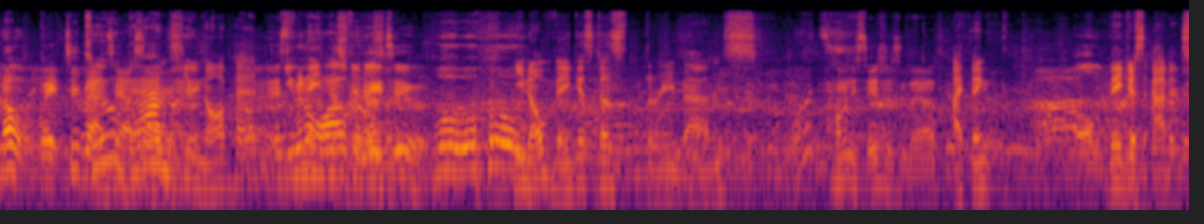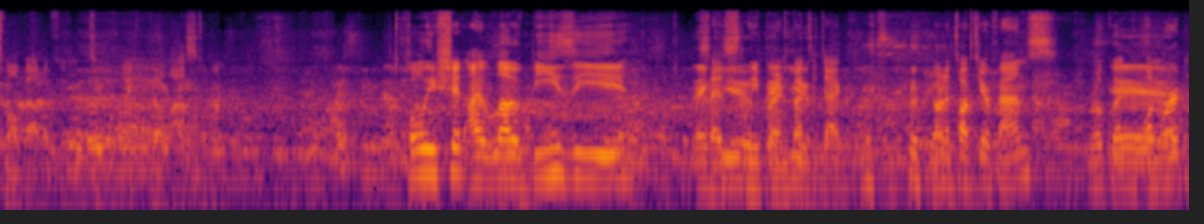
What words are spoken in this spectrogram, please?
No, wait, two bans. Two yeah, bans, sorry. you knobhead. It's you been made a while this for me too. Whoa, whoa, whoa. You know, Vegas does three bans. What? How many stages do they have? I think All of they just added small battlefield to like the last one. Holy shit, I love BZ. Thank Says you, Sleeper and you. Attack. You want to talk to your fans real quick? Yeah, yeah, One yeah. word?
